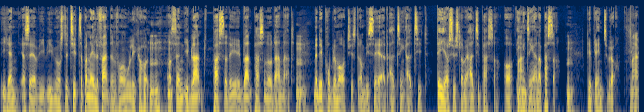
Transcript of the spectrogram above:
igen, jag säger vi, vi måste titta på den elefanten från olika håll. Mm. Och sen ibland passar det, ibland passar något annat. Mm. Men det är problematiskt om vi säger att allting alltid, det jag sysslar med alltid passar och Nej. ingenting annat passar. Mm. Det blir inte bra. Nej,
